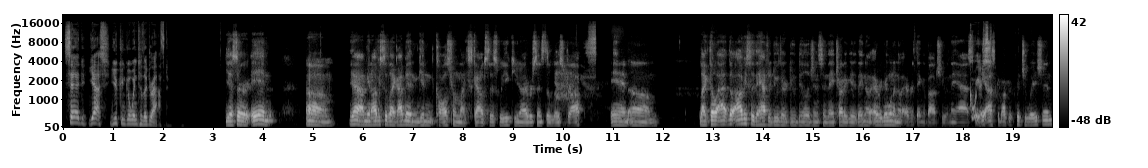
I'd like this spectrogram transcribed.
said, yes, you can go into the draft. Yes, sir. And um, Yeah, I mean, obviously, like I've been getting calls from like scouts this week, you know, ever since the list dropped, and um, like they'll, they'll obviously they have to do their due diligence and they try to get they know every they want to know everything about you and they ask they ask about the situation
